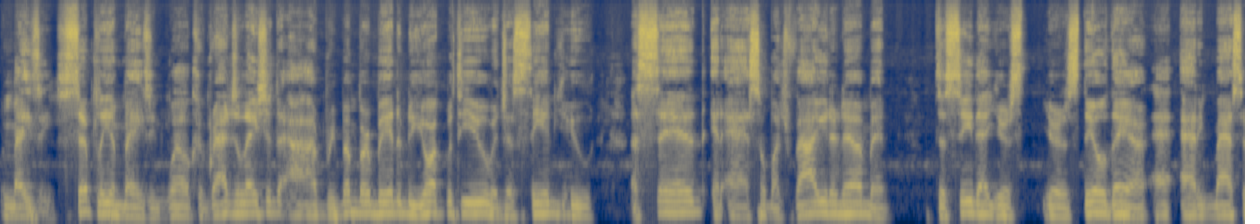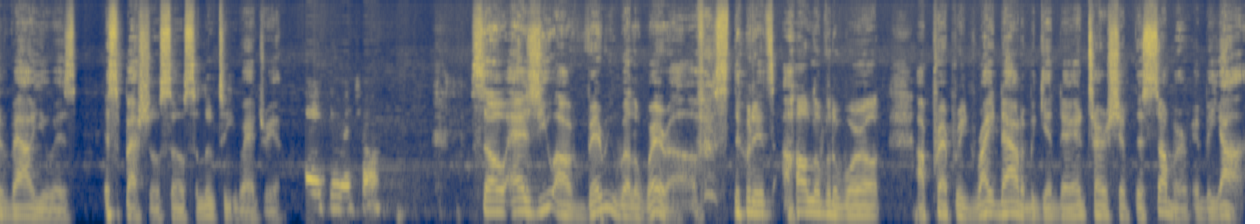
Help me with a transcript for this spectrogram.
Amazing, simply amazing. Well, congratulations. I remember being in New York with you and just seeing you ascend and add so much value to them and to see that you're you're still there adding massive value is is special. So salute to you, Andrea. Thank you, Mitchell. So, as you are very well aware of, students all over the world are preparing right now to begin their internship this summer and beyond.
